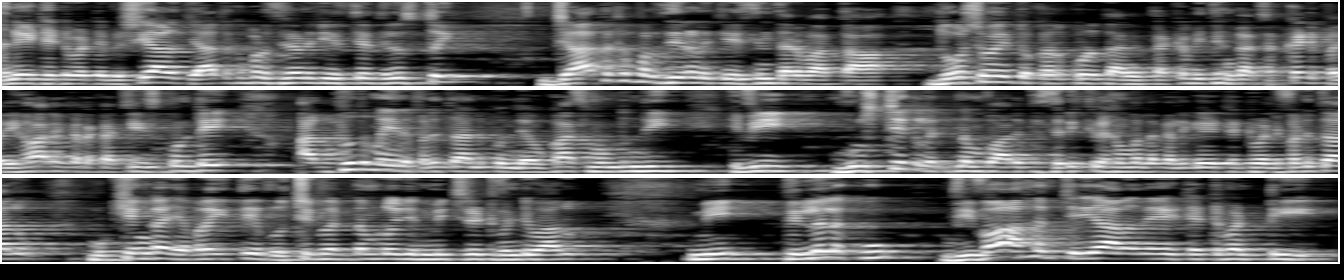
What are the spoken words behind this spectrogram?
అనేటటువంటి విషయాలు జాతక పరిశీలన చేస్తే తెలుస్తాయి. జాతక పరిశీలన చేసిన తర్వాత దోషం ఏంటో కనుక్కుని దానికి తక్క విధంగా చక్కటి పరిహారం కనుక చేసుకుంటే అద్భుతమైన ఫలితాన్ని పొందే అవకాశం ఉంటుంది. ఇవి వృశ్చిక లగ్నం వారికి శనిగ్రహం వల్ల కలిగేటటువంటి ఫలితాలు. ముఖ్యంగా ఎవరైతే వృశ్చిక లగ్నంలో జన్మించినటువంటి వారు మీ పిల్లలకు వివాహం చేయాలనేటటువంటి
